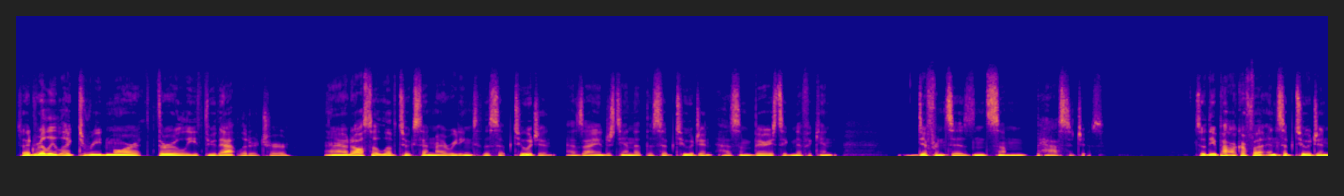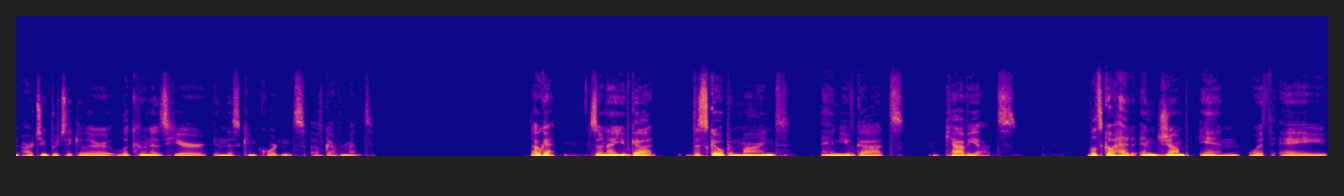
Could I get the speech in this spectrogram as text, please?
So I'd really like to read more thoroughly through that literature, and I would also love to extend my reading to the Septuagint, as I understand that the Septuagint has some very significant differences in some passages. So the Apocrypha and Septuagint are two particular lacunas here in this concordance of government. Okay, so now you've got the scope in mind, and you've got caveats. Let's go ahead and jump in with a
